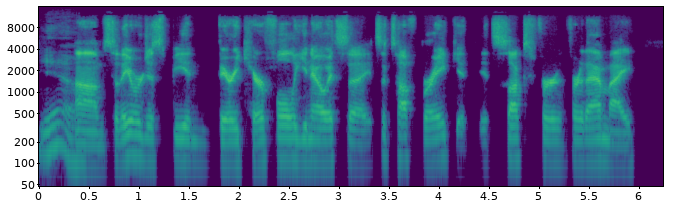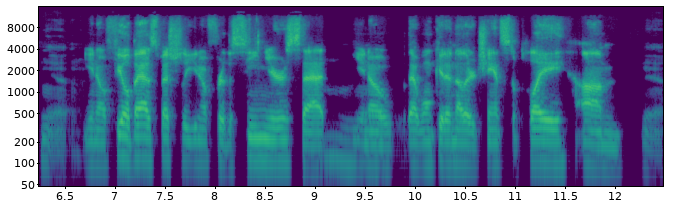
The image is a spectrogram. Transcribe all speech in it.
yeah. Um, so they were just being very careful. You know, it's a it's a tough break. It it sucks for for them. I yeah. you know feel bad, especially you know for the seniors that you mm-hmm. know that won't get another chance to play. Um, yeah.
